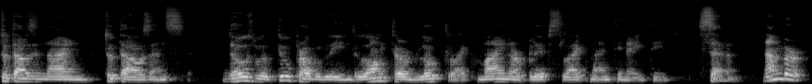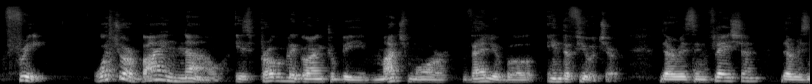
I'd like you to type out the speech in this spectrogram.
2009, 2000s. Those will too probably in the long term look like minor blips like 1987. Number three, what you are buying now is probably going to be much more valuable in the future. There is inflation, there is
